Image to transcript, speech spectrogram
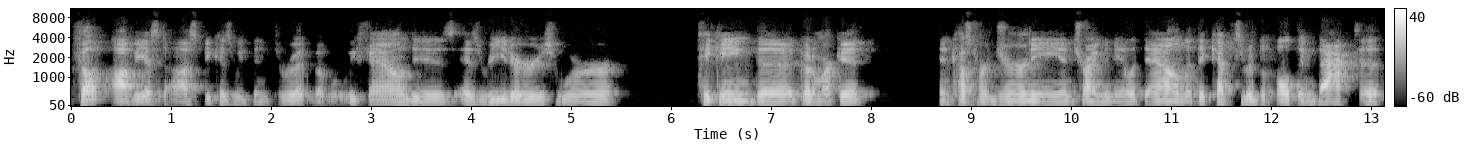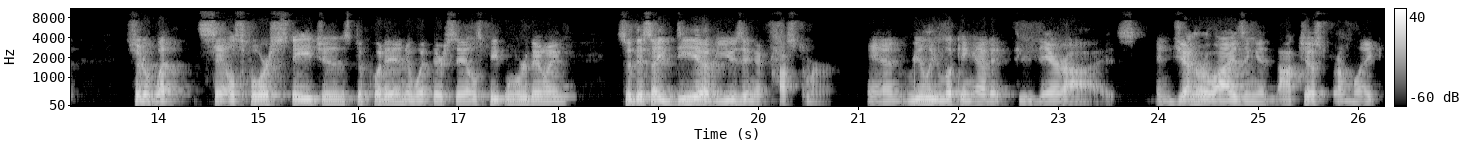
felt obvious to us because we'd been through it. But what we found is as readers were taking the go to market and customer journey and trying to nail it down, that they kept sort of defaulting back to sort of what Salesforce stages to put in and what their salespeople were doing. So this idea of using a customer and really looking at it through their eyes and generalizing it not just from like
